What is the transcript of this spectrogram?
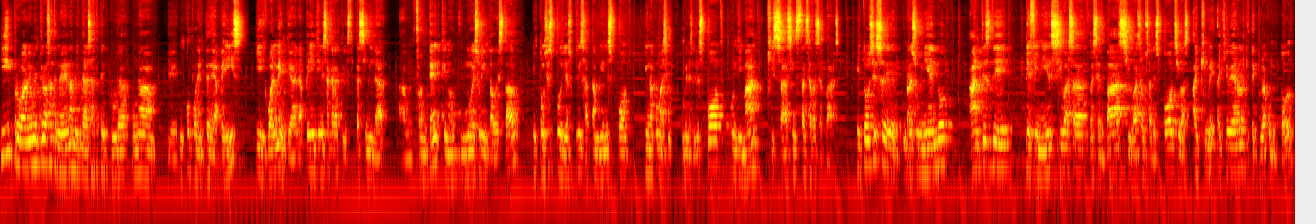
Y probablemente vas a tener en la mitad de esa arquitectura una, eh, un componente de APIs y igualmente el API tiene esa característica similar a un frontend que no, no es orientado a estado entonces podrías utilizar también Spot y una combinación, combinación de Spot, On Demand, quizás instancias reservadas. Entonces, eh, resumiendo, antes de definir si vas a reservar, si vas a usar Spot, si vas, hay, que, hay que ver la arquitectura como un todo.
